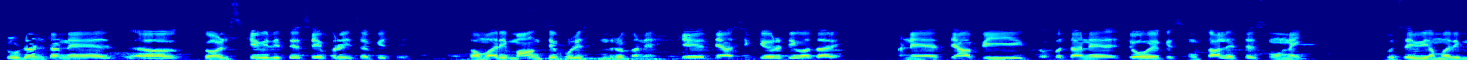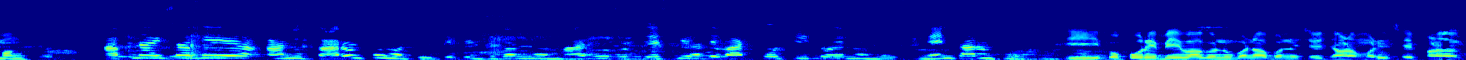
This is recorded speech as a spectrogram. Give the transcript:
સ્ટુડન્ટ અને ગર્લ્સ કેવી રીતે સેફ રહી શકે છે? તો અમારી માંગ છે પોલીસ તંત્ર કે ત્યાં સિક્યોરિટી વધારે અને ત્યાં બી બધાને જોવે કે શું ચાલે છે, શું નહીં. બસ એવી અમારી માંગ છે. આપના હિસાબે આનું કારણ શું હતું કે પ્રિન્સિપલને મારી જેટલી હદે વાત પહોંચી તો એનું મેઇન કારણ શું હતું? ઈ બપોરે બે વાગ્યાનું બનાવ બન્યું છે જાણવા મળ્યું છે પણ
